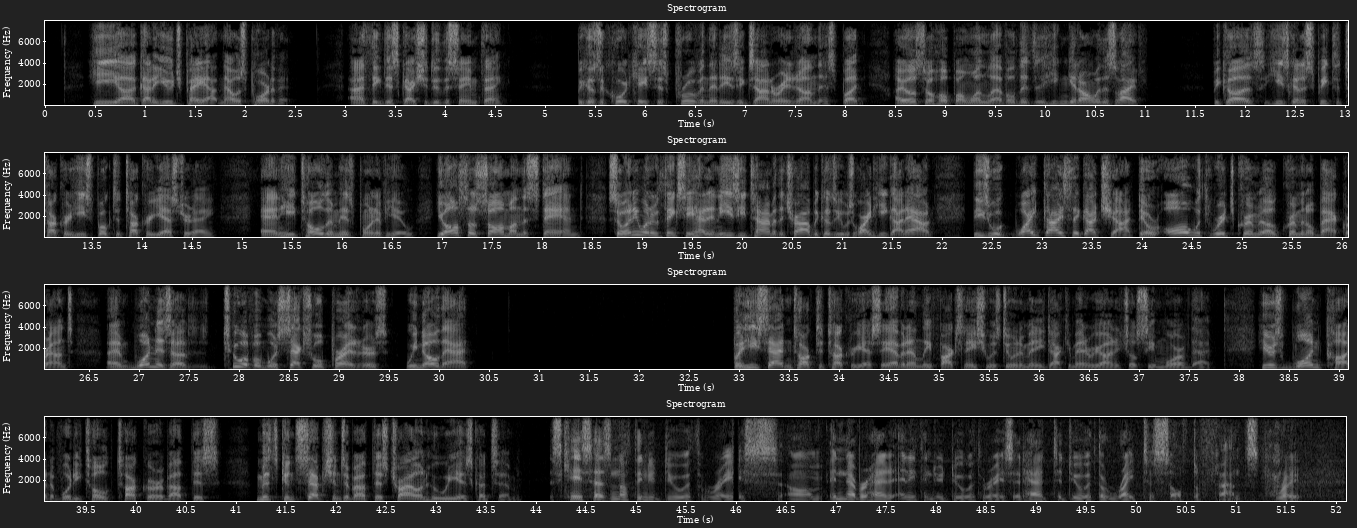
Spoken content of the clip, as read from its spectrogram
he uh, got a huge payout, and that was part of it. And I think this guy should do the same thing because the court case has proven that he's exonerated on this. But I also hope on one level that he can get on with his life because he's going to speak to Tucker. He spoke to Tucker yesterday and he told him his point of view. You also saw him on the stand. So anyone who thinks he had an easy time at the trial because he was white, he got out. These were white guys that got shot. They were all with rich criminal uh, criminal backgrounds and one is a two of them were sexual predators. We know that. But he sat and talked to Tucker yesterday. Evidently, Fox Nation was doing a mini documentary on it. You'll see more of that. Here's one cut of what he told Tucker about this misconceptions about this trial and who he is. Cut seven. This case has nothing to do with race. Um, it never had anything to do with race. It had to do with the right to self defense. Right.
